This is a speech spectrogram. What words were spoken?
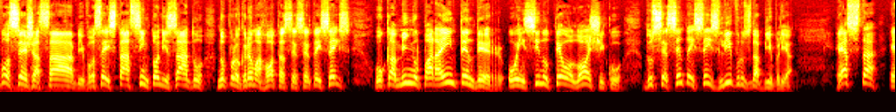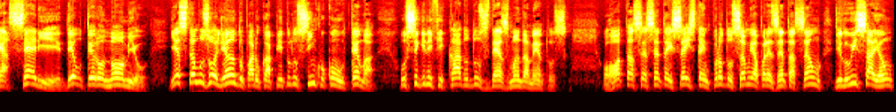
Você já sabe, você está sintonizado no programa Rota 66, o caminho para entender o ensino teológico dos 66 livros da Bíblia. Esta é a série Deuteronômio e estamos olhando para o capítulo 5 com o tema O significado dos Dez Mandamentos. Rota 66 tem produção e apresentação de Luiz Saião,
